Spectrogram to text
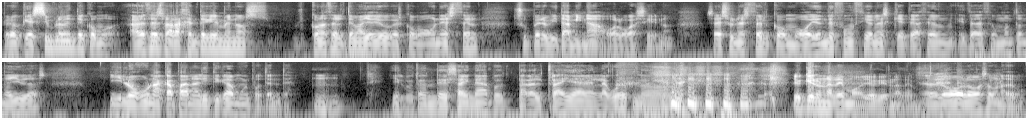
pero que es simplemente como, a veces para la gente que menos conoce el tema, yo digo que es como un Excel super vitaminado o algo así, ¿no? O sea, es un Excel con mogollón de funciones que te hacen y te hacen un montón de ayudas y luego una capa analítica muy potente. Y el botón de sign up para el trial en la web, no. yo quiero una demo, yo quiero una demo. Eh, luego, luego hago una demo.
